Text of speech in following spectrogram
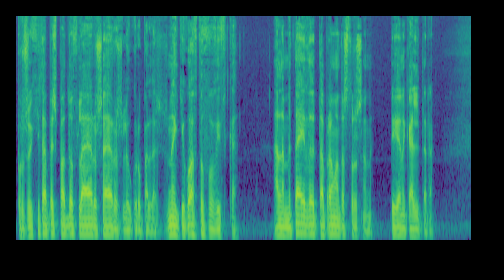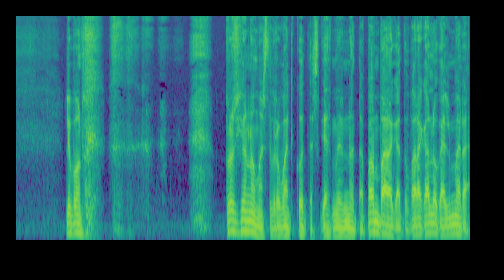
Προσοχή, θα πέσει παντόφλα αέρος αέρος, λέει ο Κουροπαλάσιος. Ναι, και εγώ αυτό φοβήθηκα. Αλλά μετά είδα ότι τα πράγματα στρώσανε. Πήγανε καλύτερα. Λοιπόν, προσγειωνόμαστε στην πραγματικότητα, στην καθημερινότητα. Πάμε παρακάτω. Παρακαλώ, καλημέρα.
